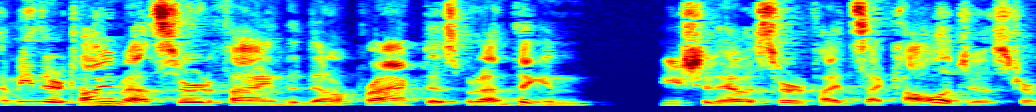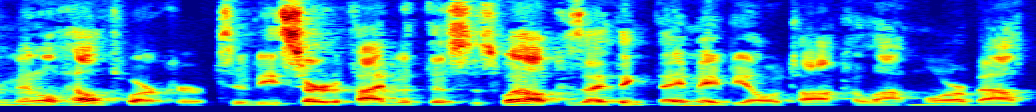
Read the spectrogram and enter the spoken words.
I mean, they're talking about certifying the dental practice, but I'm thinking you should have a certified psychologist or mental health worker to be certified with this as well, because I think they may be able to talk a lot more about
